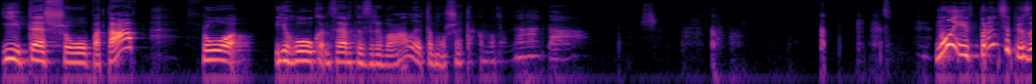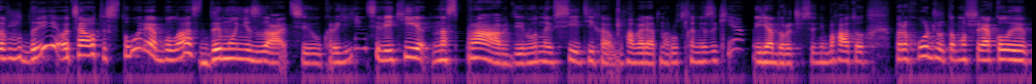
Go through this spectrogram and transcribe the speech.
і те, що Потап, що його концерти зривали, тому що так кому-то надо. Ну і в принципі завжди оця от історія була з демонізацією українців, які насправді вони всі тихо говорять на русском язикі. І я, до речі, сьогодні багато переходжу, тому що я коли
